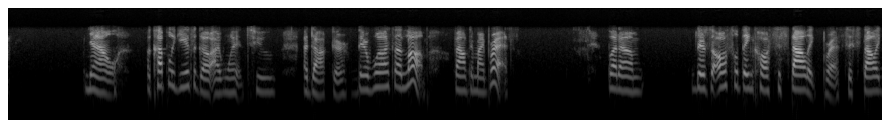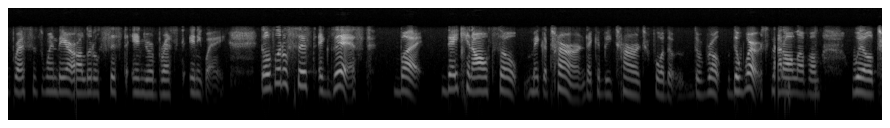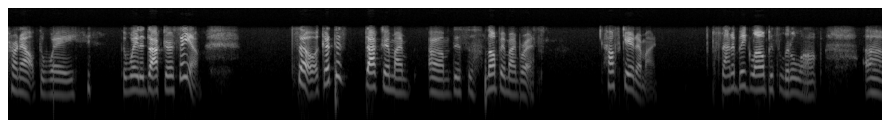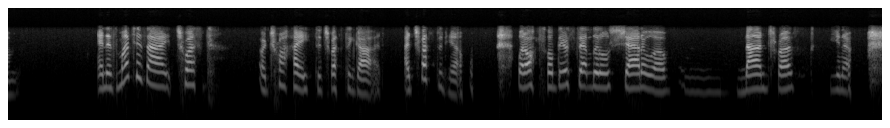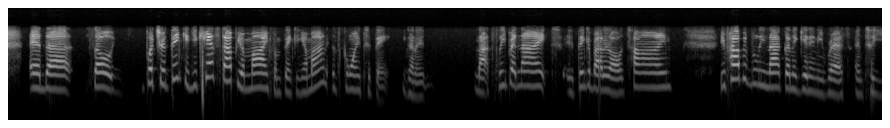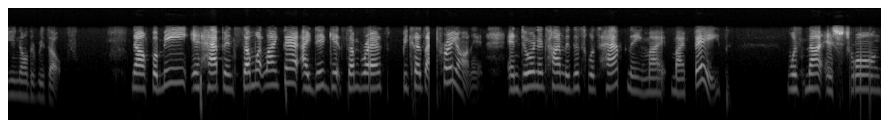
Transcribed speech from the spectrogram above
Now, a couple of years ago, I went to a doctor. There was a lump found in my breast, but um, there's also a thing called systolic breast. Systolic breast is when there are little cysts in your breast anyway. Those little cysts exist, but they can also make a turn. They could be turned for the the ro- the worst. Not all of them will turn out the way the way the doctor see them. So I got this doctor in my um this lump in my breast. How scared am I? It's not a big lump. It's a little lump. Um, and as much as I trust or try to trust in God, I trusted Him. But also, there's that little shadow of non trust, you know. And uh, so, but you're thinking, you can't stop your mind from thinking. Your mind is going to think. You're to not sleep at night, you think about it all the time. You're probably not going to get any rest until you know the results. Now, for me, it happened somewhat like that. I did get some rest because I pray on it. And during the time that this was happening, my my faith was not as strong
